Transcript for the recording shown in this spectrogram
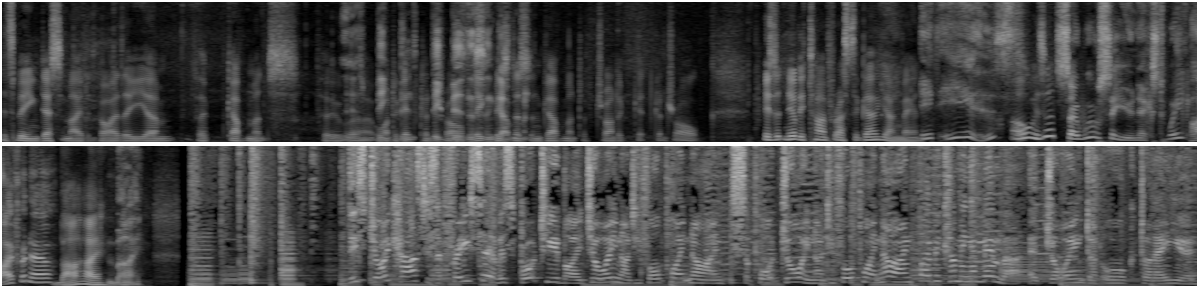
it's being decimated by the um, the governments who uh, big want to bus- get big control. big and business government. and government of trying to get control. Is it nearly time for us to go, young man? It is. Oh, is it? So we'll see you next week. Bye for now. Bye. Bye. This Joycast is a free service brought to you by Joy 94.9. Support Joy 94.9 by becoming a member at joy.org.au.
